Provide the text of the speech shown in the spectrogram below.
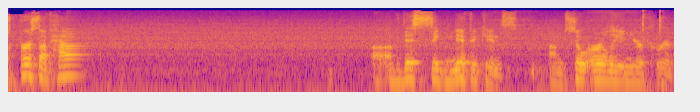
first off, how of this significance um, so early in your career?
